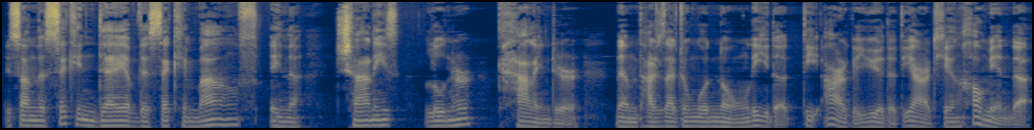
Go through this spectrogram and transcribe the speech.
？It's on the second day of the second month in the Chinese lunar calendar，那么它是在中国农历的第二个月的第二天后面的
